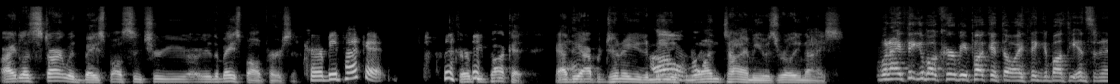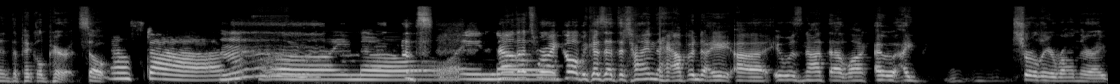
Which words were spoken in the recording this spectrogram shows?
All right, let's start with baseball since you're, you're the baseball person. Kirby Puckett. Kirby Puckett had the opportunity to meet Oh, him one time. He was really nice. When I think about Kirby Puckett, though, I think about the incident at the pickled parrot. So Oh, stop. Mm. Oh, I know. That's- I know. now that's where I go because at the time that happened, I uh it was not that long. I, I shortly around there, I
